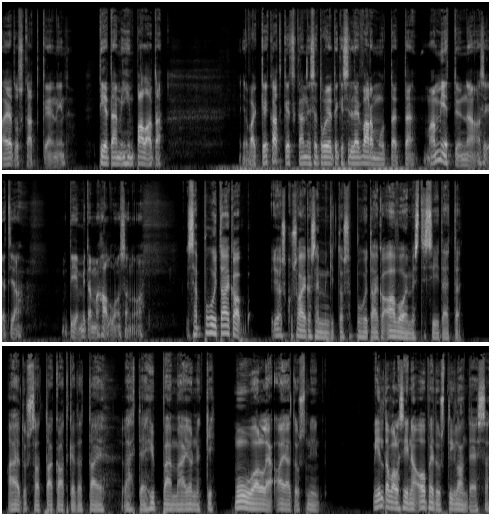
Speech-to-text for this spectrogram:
ajatus katkee, niin tietää mihin palata. Ja vaikka ei katkeskaan, niin se tuo jotenkin silleen varmuutta, että mä oon miettinyt nämä asiat ja tiedän, mitä mä haluan sanoa. Sä puhuit aika, joskus aikaisemminkin tuossa puhuit aika avoimesti siitä, että ajatus saattaa katketa tai lähtee hyppäämään jonnekin muualle ajatus, niin millä tavalla siinä opetustilanteessa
